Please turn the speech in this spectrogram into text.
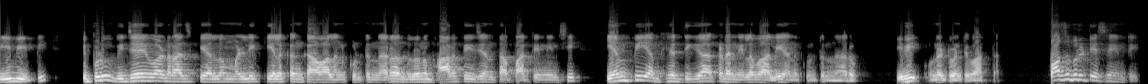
పీవీపీ ఇప్పుడు విజయవాడ రాజకీయాల్లో మళ్ళీ కీలకం కావాలనుకుంటున్నారు. అందులోనూ భారతీయ జనతా పార్టీ నుంచి ఎంపీ అభ్యర్థిగా అక్కడ నిలవాలి అనుకుంటున్నారు. ఇది ఉన్నటువంటి వార్త. పాసిబిలిటీస్ ఏంటి?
